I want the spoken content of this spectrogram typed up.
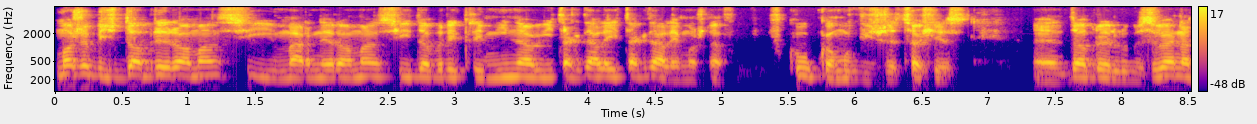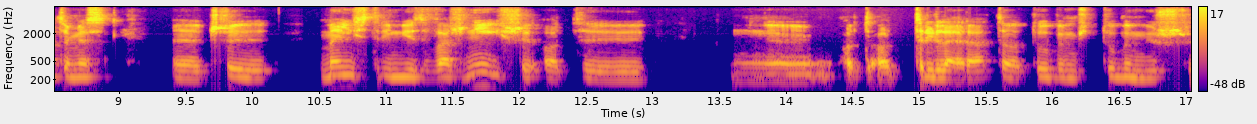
może być dobry romans i marny romans i dobry kryminał i tak dalej, i tak dalej. Można w, w kółko mówić, że coś jest e, dobre lub złe, natomiast e, czy mainstream jest ważniejszy od, e, od, od thrillera, to tu bym, tu bym już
